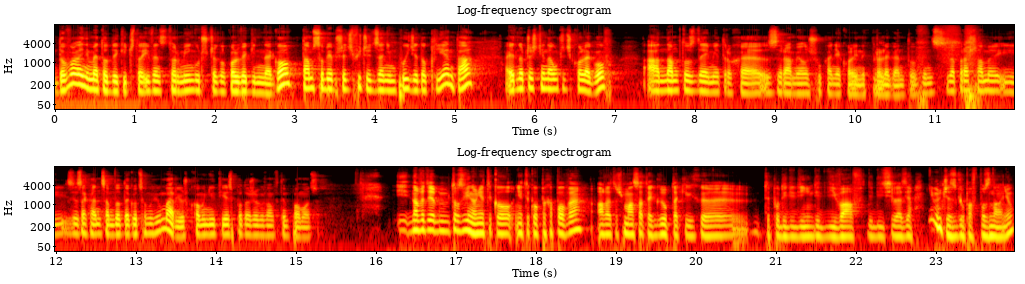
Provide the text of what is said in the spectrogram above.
dowolnej metodyki, czy to event stormingu, czy czegokolwiek innego, tam sobie przećwiczyć, zanim pójdzie do klienta, a jednocześnie nauczyć kolegów, a nam to zdejmie trochę z ramion szukanie kolejnych prelegentów, więc zapraszamy i zachęcam do tego, co mówił Mariusz. Community jest po to, żeby wam w tym pomóc. I nawet ja bym to rozwinął, nie tylko, nie tylko PHP-owe, ale też masa tych grup takich e, typu DDD, DDD WAF, DDD Silesia. Nie wiem, czy jest grupa w Poznaniu,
